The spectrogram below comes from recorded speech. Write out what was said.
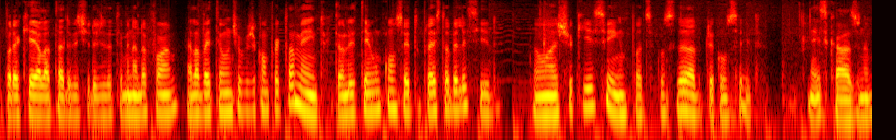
por aqui ela tá vestida de determinada forma, ela vai ter um tipo de comportamento. Então ele tem um conceito pré-estabelecido. Então acho que sim, pode ser considerado preconceito. Nesse caso, né?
